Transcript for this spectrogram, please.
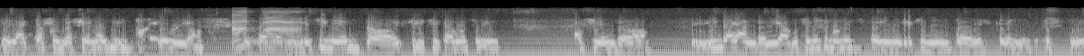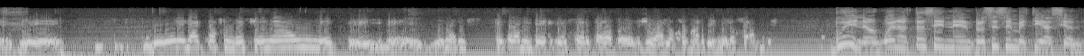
el acta fundacional del pueblo. ¡Apa! Estamos en crecimiento, sí, sí, estamos eh, haciendo, indagando, digamos. En ese momento estoy en el regimiento de Esquel, este, de, de ver el acta fundacional este, y de, de ver qué trámite hay que hacer para poder llevarlo a San Martín de los Andes. Bueno, bueno, estás en, en proceso de investigación.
